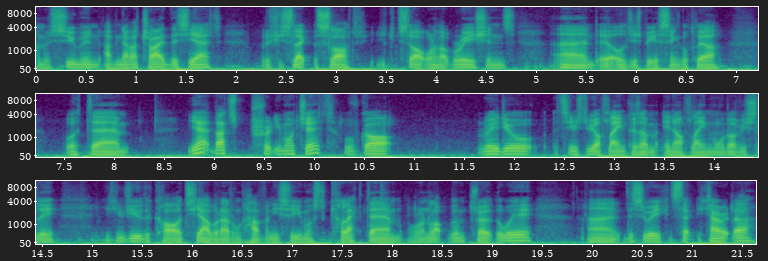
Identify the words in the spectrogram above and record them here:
I'm assuming I've never tried this yet, but if you select the slot, you can start one of the operations, and it'll just be a single player. But um, yeah, that's pretty much it. We've got radio. It seems to be offline because I'm in offline mode obviously. You can view the cards here but I don't have any so you must collect them or unlock them throughout the way. And this is where you can select your character.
